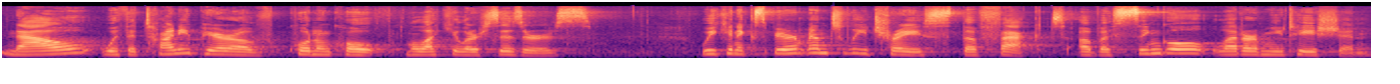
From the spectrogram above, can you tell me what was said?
now, with a tiny pair of quote unquote molecular scissors, we can experimentally trace the effect of a single letter mutation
